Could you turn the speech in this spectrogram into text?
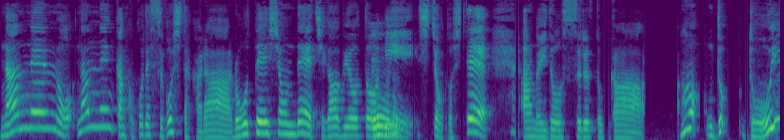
何年も、何年間ここで過ごしたから、ローテーションで違う病棟に市長として、あの移動するとか、あ、ど、どういうっ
